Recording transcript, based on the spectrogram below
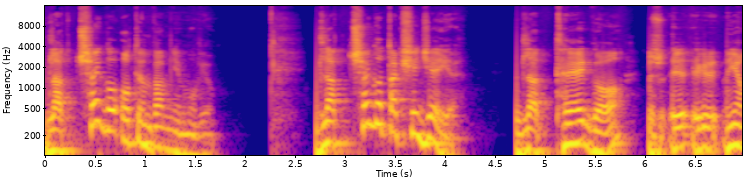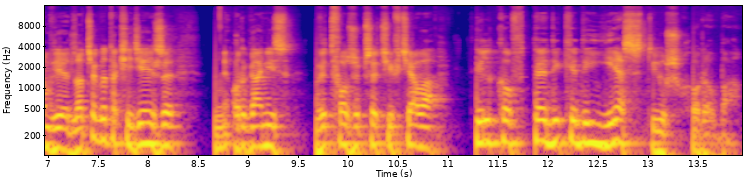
Dlaczego o tym Wam nie mówią? Dlaczego tak się dzieje? Dlatego, że, y, y, ja mówię, dlaczego tak się dzieje, że organizm wytworzy przeciwciała tylko wtedy, kiedy jest już choroba.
